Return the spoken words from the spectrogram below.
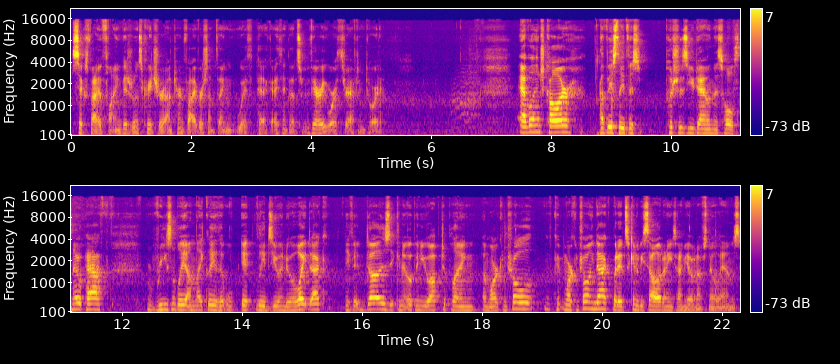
6 5 flying vigilance creature on turn 5 or something with pick. I think that's very worth drafting toward. Avalanche Caller, obviously, this pushes you down this whole snow path. Reasonably unlikely that it leads you into a white deck. If it does, it can open you up to playing a more control, more controlling deck, but it's going to be solid anytime you have enough snowlands.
